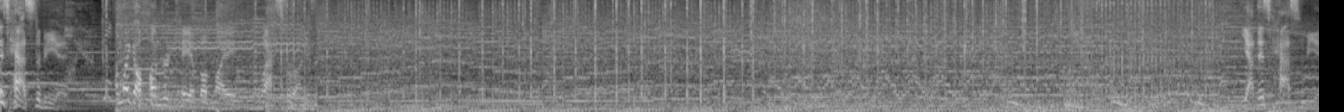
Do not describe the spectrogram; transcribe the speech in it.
This has to be it. I'm like 100k above my last run. Yeah, this has to be it.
